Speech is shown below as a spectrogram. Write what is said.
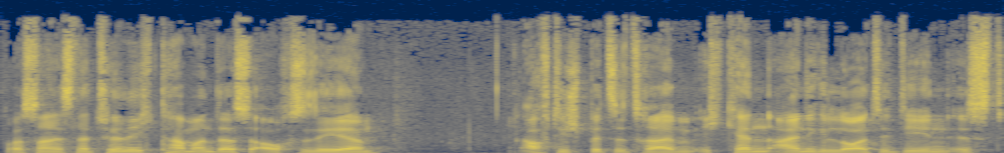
Was dann ist, natürlich kann man das auch sehr auf die Spitze treiben. Ich kenne einige Leute, denen ist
